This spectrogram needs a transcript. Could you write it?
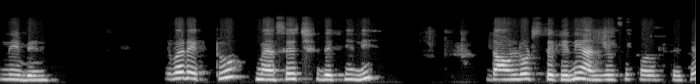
নেবেন। এবার একটু মেসেজ দেখে নি ডাউনলোডস দেখে নি অ্যাঞ্জেলসের তরফ থেকে।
